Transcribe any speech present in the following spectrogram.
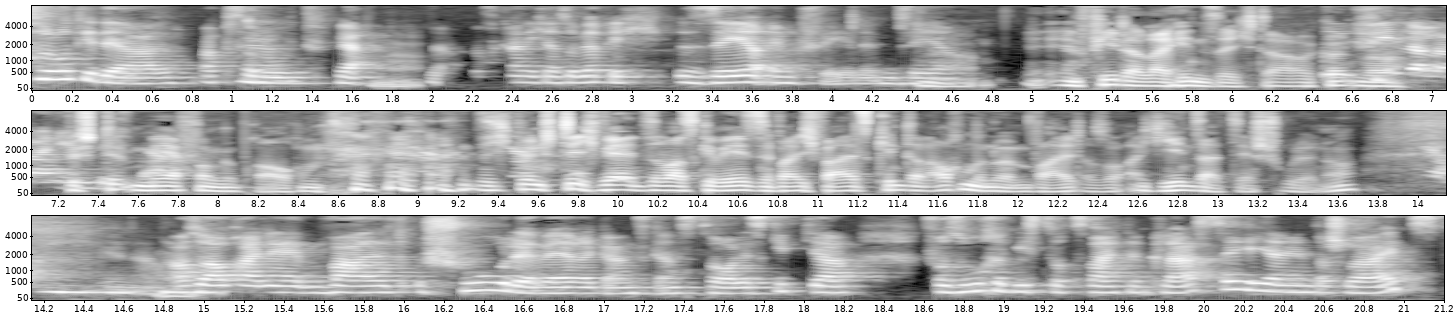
Absolut ideal, absolut. Ja. Ja. ja. das kann ich also wirklich sehr empfehlen. Sehr. Ja. In vielerlei Hinsicht, da könnten wir bestimmt mehr ja. von gebrauchen. ich wünschte, ich wäre in sowas gewesen, weil ich war als Kind dann auch immer nur im Wald, also jenseits der Schule. Ne? Ja, genau. Also auch eine Waldschule wäre ganz, ganz toll. Es gibt ja Versuche bis zur zweiten Klasse hier in der Schweiz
